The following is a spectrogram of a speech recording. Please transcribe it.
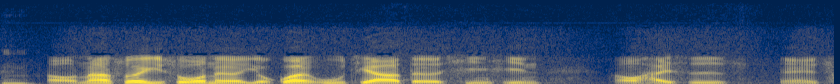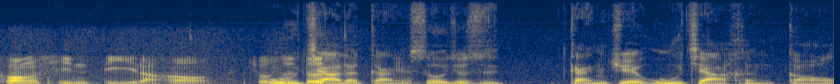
嗯，哦，那所以说呢，有关物价的信心哦，还是呃创新低了哈、哦。就是、物价的感受就是感觉物价很高，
